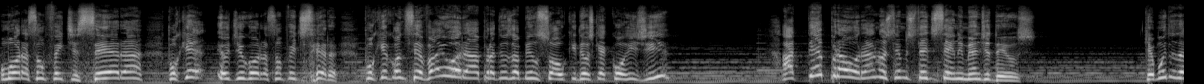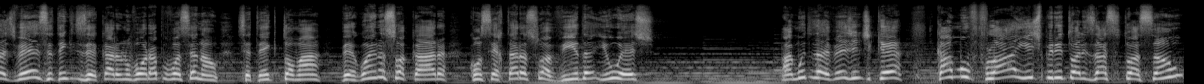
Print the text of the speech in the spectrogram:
uma oração feiticeira. Porque eu digo oração feiticeira, porque quando você vai orar para Deus abençoar o que Deus quer corrigir, até para orar nós temos que ter discernimento de Deus. Porque muitas das vezes você tem que dizer, cara, eu não vou orar por você não. Você tem que tomar vergonha na sua cara, consertar a sua vida e o eixo. Mas muitas das vezes a gente quer camuflar e espiritualizar a situação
